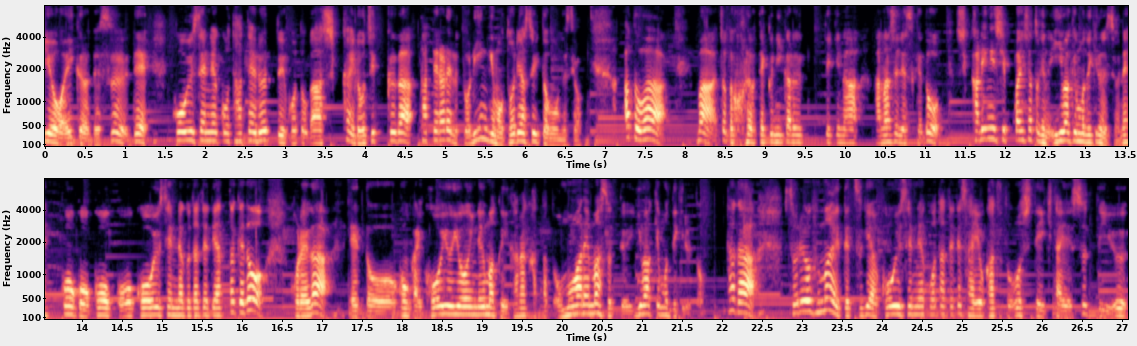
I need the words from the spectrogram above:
用はいくらです。で、こういう戦略を立てるっていうことが、しっかりロジックが立てられると、倫理も取りやすいと思うんですよ。あとは、まあ、ちょっとこれはテクニカル的な話ですけど、仮に失敗した時の言い訳もできるんですよね。こうこうこうこう、こういう戦略立ててやったけど、これが、えっと、今回こういう要因でうまくいかなかったと思われますっていう言い訳もできると。ただ、それを踏まえて次はこういう戦略を立てて採用活動をしていきたいですっていう、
